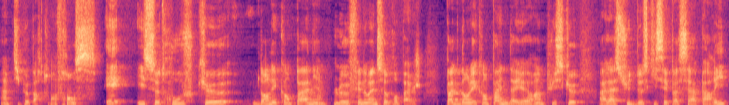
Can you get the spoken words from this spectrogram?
un petit peu partout en France, et il se trouve que dans les campagnes, le phénomène se propage. Pas que dans les campagnes d'ailleurs, hein, puisque à la suite de ce qui s'est passé à Paris,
